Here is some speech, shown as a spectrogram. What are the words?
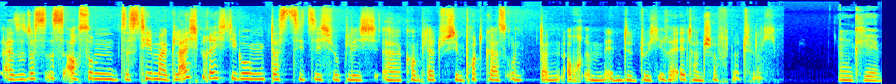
Also das ist auch so ein, das Thema Gleichberechtigung, das zieht sich wirklich äh, komplett durch den Podcast und dann auch im Ende durch ihre Elternschaft natürlich. Okay.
